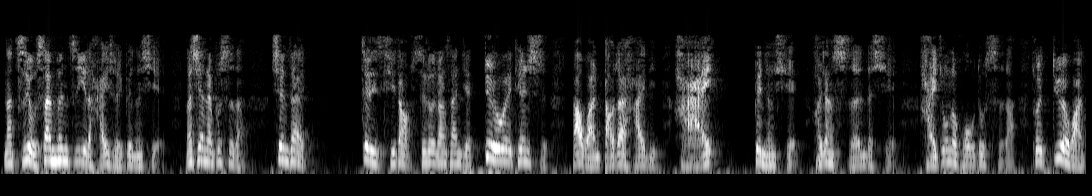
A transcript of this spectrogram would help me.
那只有三分之一的海水变成血。那现在不是的，现在这里提到十六章三节，第二位天使把碗倒在海里，海变成血，好像死人的血，海中的活物都死了。所以第二晚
